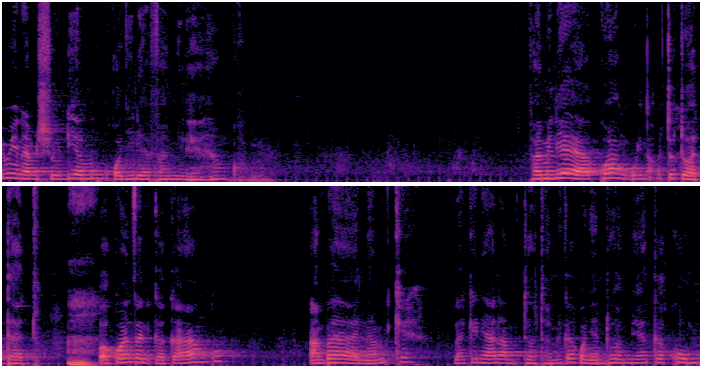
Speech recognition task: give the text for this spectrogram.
Mimi namshuhudia Mungu kwa ajili ya familia yangu. Familia ya kwangu ina watoto watatu. Mm. Wa kwanza ni kaka yangu ambaye ana mke lakini hana mtoto. Amekaa kwenye ndoa miaka kumi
